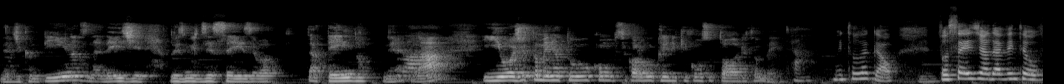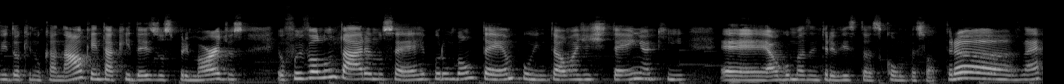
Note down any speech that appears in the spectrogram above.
né, de Campinas. Né? Desde 2016 eu atendo né, lá. E hoje também atuo como psicólogo clínico e consultório também. Tá. Muito legal. Vocês já devem ter ouvido aqui no canal, quem está aqui desde os primórdios, eu fui voluntária no CR por um bom tempo, então a gente tem aqui é, algumas entrevistas com pessoa trans, né?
